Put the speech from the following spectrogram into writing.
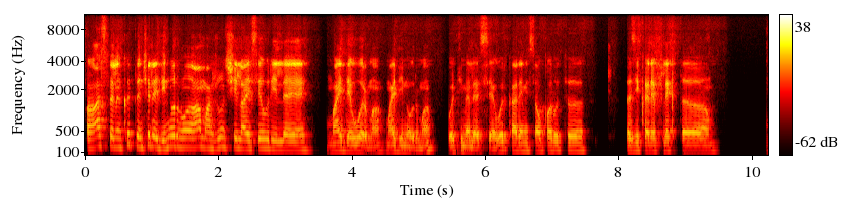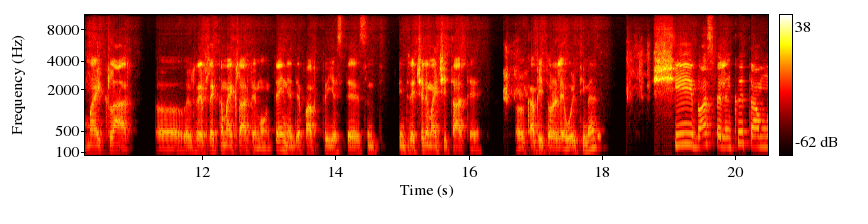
astfel încât în cele din urmă am ajuns și la eseurile mai de urmă, mai din urmă, ultimele eseuri, care mi s-au părut, să zic că reflectă mai clar, îl reflectă mai clar pe Montaigne. De fapt, este, sunt printre cele mai citate capitolele ultime. Și astfel încât am,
